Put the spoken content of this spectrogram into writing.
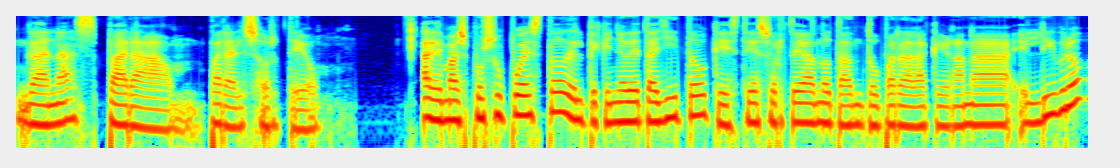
ganas para, para el sorteo. Además, por supuesto, del pequeño detallito que esté sorteando tanto para la que gana el libro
